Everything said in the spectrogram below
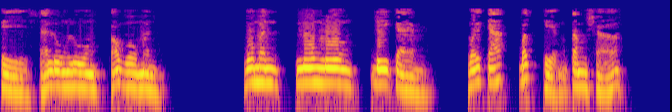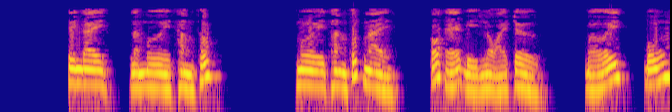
thì sẽ luôn luôn có vô minh. Vô minh luôn luôn đi kèm với các bất thiện tâm sở. Trên đây là mười thần thúc. Mười thần thúc này có thể bị loại trừ bởi bốn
